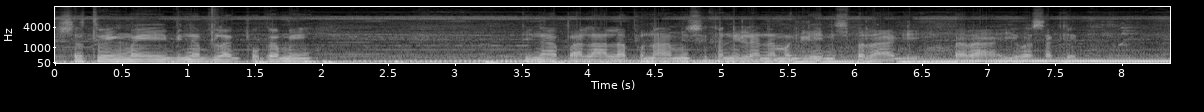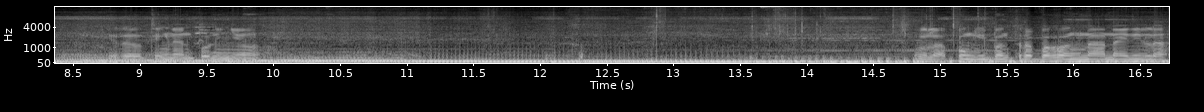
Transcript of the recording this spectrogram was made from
Sa tuwing may binablog po kami, pinapaalala po namin sa kanila na maglinis palagi para iwas sakit. Pero tingnan po ninyo, wala pong ibang trabaho ang nanay nila.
